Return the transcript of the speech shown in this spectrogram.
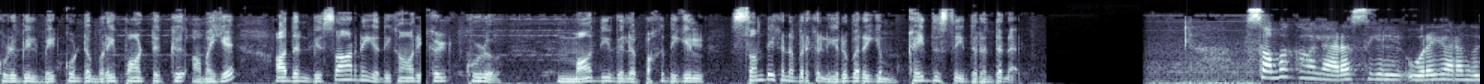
குழுவில் மேற்கொண்ட முறைப்பாட்டுக்கு அமைய அதன் விசாரணை அதிகாரிகள் குழு மாதிவில பகுதியில் சந்தேக நபர்கள் இருவரையும் கைது செய்திருந்தனர். சமகால அரசியல் உரையரங்கு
